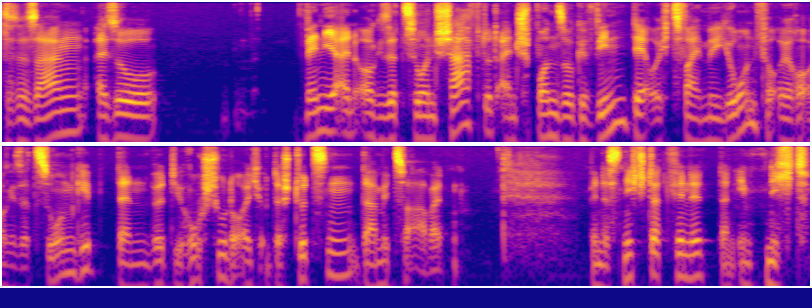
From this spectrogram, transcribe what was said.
Dass wir sagen, also wenn ihr eine Organisation schafft und einen Sponsor gewinnt, der euch zwei Millionen für eure Organisation gibt, dann wird die Hochschule euch unterstützen, damit zu arbeiten. Wenn das nicht stattfindet, dann eben nicht.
